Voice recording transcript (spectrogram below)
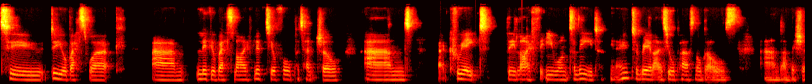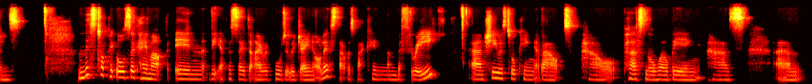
to do your best work, um, live your best life, live to your full potential, and uh, create the life that you want to lead, you know, to realize your personal goals and ambitions. And this topic also came up in the episode that I recorded with Jane Ollis. That was back in number three. And she was talking about how personal well-being has um,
